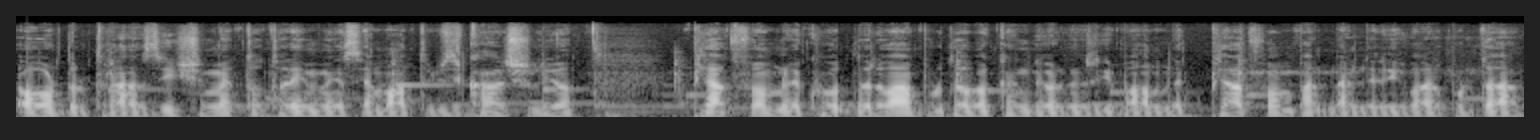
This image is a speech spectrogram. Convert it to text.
order transition ve total invest amount'ı bizi karşılıyor. Platform rekortları var. Burada bakın gördüğünüz gibi anlık. Platform partnerleri var burada.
